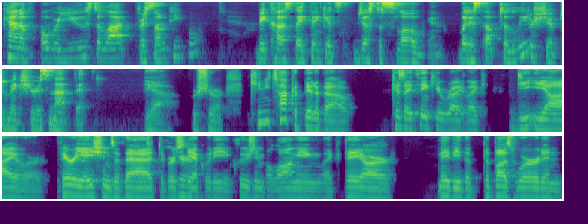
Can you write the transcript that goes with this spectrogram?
kind of overused a lot for some people because they think it's just a slogan, but it's up to leadership to make sure it's not that. Yeah for sure. Can you talk a bit about because I think you're right, like DEI or variations of that, diversity, sure. equity, inclusion, belonging, like they are maybe the the buzzword and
